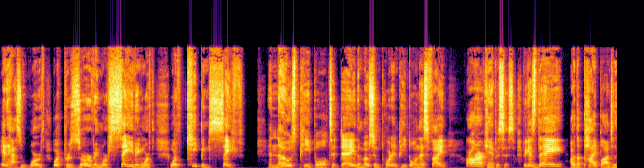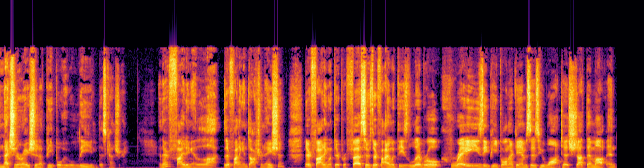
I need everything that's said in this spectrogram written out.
It has worth, worth preserving, worth saving, worth, worth keeping safe. And those people today, the most important people in this fight, are on our campuses because they are the pipeline to the next generation of people who will lead this country. And they're fighting a lot. They're fighting indoctrination. They're fighting with their professors. They're fighting with these liberal, crazy people on their campuses who want to shut them up and,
